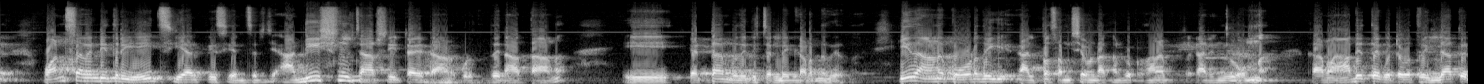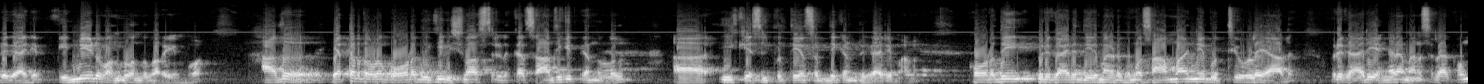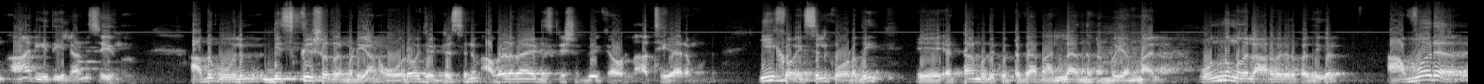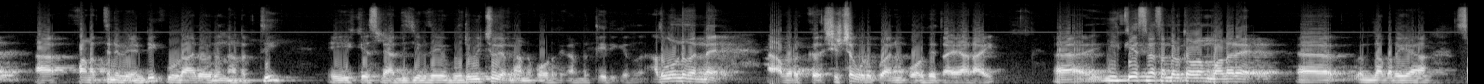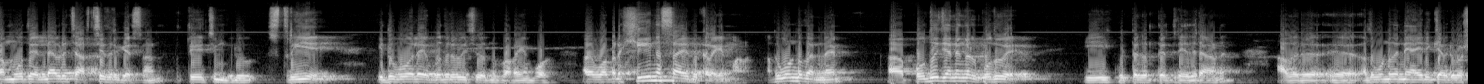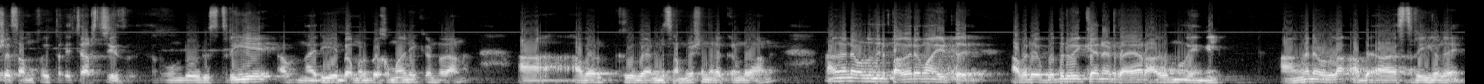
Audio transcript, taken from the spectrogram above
one seventy three eight C R P C അനുസരിച്ച് അഡീഷണൽ ചാർജ് ഷീറ്റായിട്ടാണ് കൊടുത്തതിനകത്താണ് ഈ എട്ടാം പ്രതി പിക്ചറിലേക്ക് കടന്നു വരുന്നത്. ഇതാണ് കോടതി അല്പ സംശയം ഉണ്ടാക്കാനുള്ള പ്രധാനപ്പെട്ട കാര്യങ്ങളിൽ ഒന്ന്. കാരണം ആദ്യത്തെ കുറ്റപത്രം ഇല്ലാത്തൊരു കാര്യം പിന്നീട് വന്നു എന്ന് പറയുമ്പോൾ അത് എത്രത്തോളം കോടതിക്ക് വിശ്വാസത്തിലെടുക്കാൻ സാധിക്കും എന്നുള്ളത് ഈ കേസിൽ പ്രത്യേകം ശ്രദ്ധിക്കേണ്ട ഒരു കാര്യമാണ്. കോടതി ഒരു കാര്യം തീരുമാനമെടുക്കുമ്പോൾ സാമാന്യ ബുദ്ധിയുള്ളയാൾ ഒരു കാര്യം എങ്ങനെ മനസ്സിലാക്കും ആ രീതിയിലാണ് ചെയ്യുന്നത്. അതുപോലും ഡിസ്ക്രിഷൻ റെമഡിയാണ് ഓരോ ജഡ്ജസിനും അവരുടേതായ ഡിസ്ക്രിഷൻ ഉപയോഗിക്കാനുള്ള അധികാരമുണ്ട്. ഈ കേസിൽ കോടതി എട്ടാം പ്രതി കുറ്റക്കാരനല്ല എന്ന് കണ്ടു. എന്നാൽ ഒന്ന് മുതൽ ആറ് വരെ പ്രതികൾ അവർ പണത്തിന് വേണ്ടി കൂടാലോചന നടത്തി ഈ കേസിലെ അതിജീവിതയെ ഉപദ്രവിച്ചു എന്നാണ് കോടതി കണ്ടെത്തിയിരിക്കുന്നത്. അതുകൊണ്ട് തന്നെ അവർക്ക് ശിക്ഷ കൊടുക്കുവാനും കോടതി തയ്യാറായി. ഈ കേസിനെ സംബന്ധിച്ചിടത്തോളം വളരെ എന്താ പറയുക സമൂഹത്തിൽ എല്ലാവരും ചർച്ച ചെയ്തൊരു കേസാണ്. പ്രത്യേകിച്ചും ഒരു സ്ത്രീയെ ഇതുപോലെ ഉപദ്രവിച്ചു എന്ന് പറയുമ്പോൾ അത് വളരെ ഹീനസായ ഒരു ക്രയമാണ് അതുകൊണ്ട് തന്നെ പൊതുജനങ്ങൾ പൊതുവെ ഈ കുറ്റകൃത്യത്തിനെതിരാണ് ഏഹ് അതുകൊണ്ട് തന്നെ ആയിരിക്കും അവർ പക്ഷേ സമൂഹം ഇത്ര ചർച്ച ചെയ്തത്. അതുകൊണ്ട് ഒരു സ്ത്രീയെ നരിയെ നമ്മൾ ബഹുമാനിക്കേണ്ടതാണ്. അവർക്ക് വേണ്ട സംരക്ഷണം നടക്കേണ്ടതാണ് അങ്ങനെയുള്ളതിന് പകരമായിട്ട് അവരെ ഉപദ്രവിക്കാനായിട്ട് തയ്യാറാകുന്നു എങ്കിൽ അങ്ങനെയുള്ള സ്ത്രീകളെ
